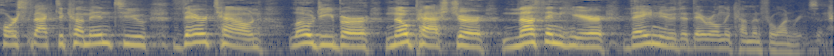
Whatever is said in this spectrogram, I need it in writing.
horseback to come into their town, Lo Debar, no pasture, nothing here, they knew that they were only coming for one reason.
